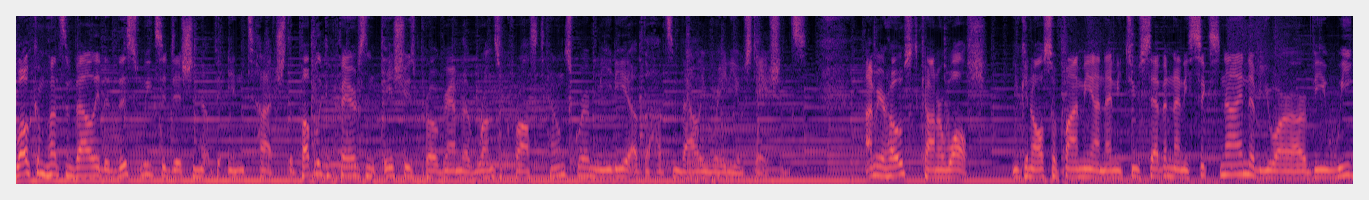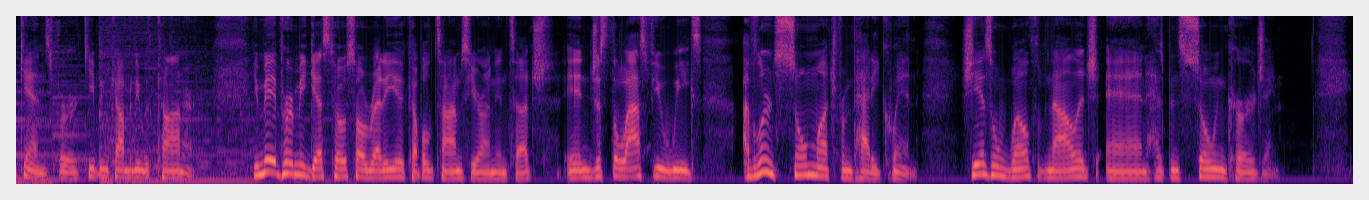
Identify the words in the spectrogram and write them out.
Welcome, Hudson Valley, to this week's edition of In Touch, the public affairs and issues program that runs across Town Square Media of the Hudson Valley radio stations. I'm your host, Connor Walsh. You can also find me on 92.7, 96.9 WRRV weekends for keeping company with Connor. You may have heard me guest host already a couple of times here on In Touch. In just the last few weeks, I've learned so much from Patty Quinn. She has a wealth of knowledge and has been so encouraging.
